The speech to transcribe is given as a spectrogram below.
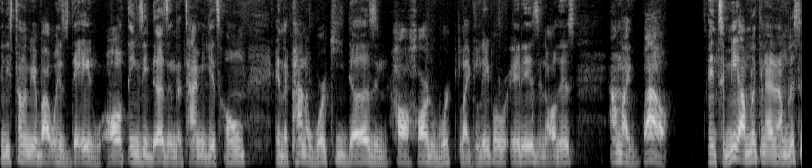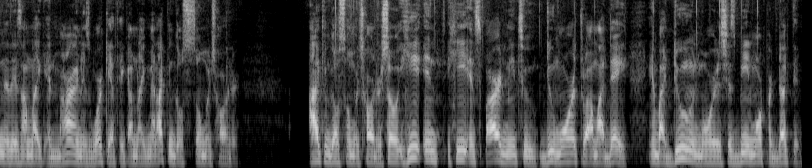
And he's telling me about his day and all things he does and the time he gets home and the kind of work he does and how hard work, like labor it is and all this. I'm like, wow. And to me, I'm looking at it, I'm listening to this, I'm like admiring his work ethic. I'm like, man, I can go so much harder. I can go so much harder. So he in, he inspired me to do more throughout my day. And by doing more, it's just being more productive.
